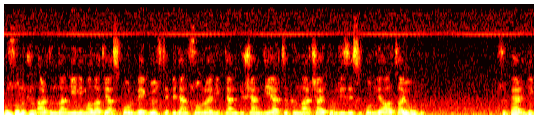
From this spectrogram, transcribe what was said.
Bu sonucun ardından Yeni Malatya Spor ve Göztepe'den sonra ligden düşen diğer takımlar Çaykur Rizespor ile Altay oldu. Süper Lig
